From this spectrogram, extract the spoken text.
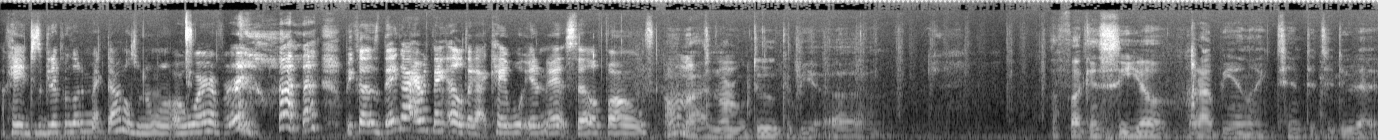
I can't just get up and go to McDonald's when I want or wherever, because they got everything else. They got cable, internet, cell phones. I don't know how a normal dude could be a uh, a fucking CEO without being like tempted to do that.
